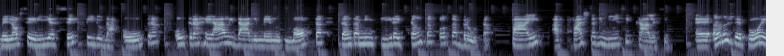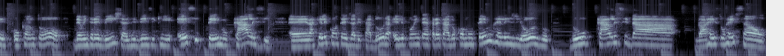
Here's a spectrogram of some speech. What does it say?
melhor seria ser filho da outra, outra realidade menos morta, tanta mentira e tanta força bruta Pai, afasta de mim esse cálice. É, anos depois, o cantor deu entrevistas e disse que esse termo cálice, é, naquele contexto da ditadura, ele foi interpretado como um termo religioso do cálice da, da ressurreição,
